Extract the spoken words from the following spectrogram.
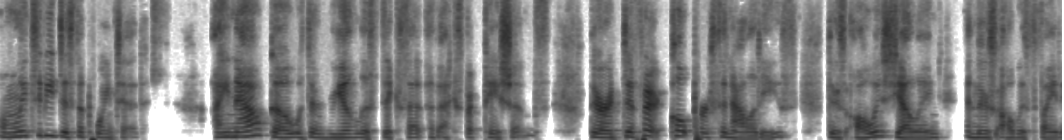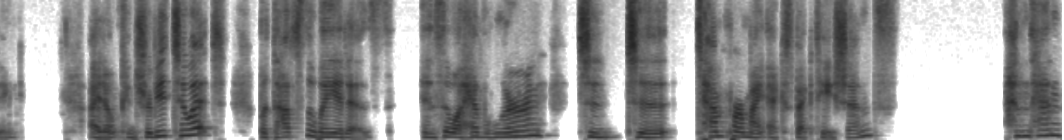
only to be disappointed. I now go with a realistic set of expectations. There are difficult personalities, there's always yelling, and there's always fighting. I don't contribute to it, but that's the way it is. And so I have learned to, to temper my expectations and then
